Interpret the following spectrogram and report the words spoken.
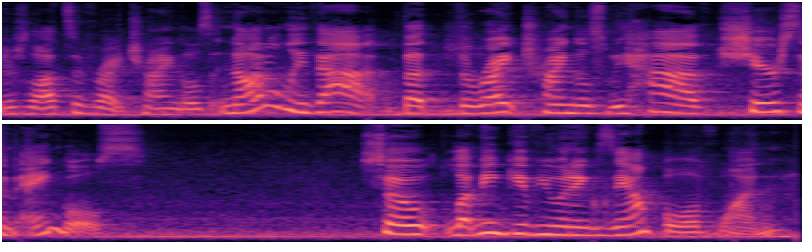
There's lots of right triangles. Not only that, but the right triangles we have share some angles. So let me give you an example of one.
